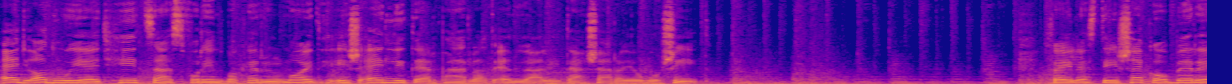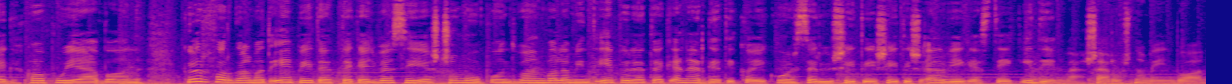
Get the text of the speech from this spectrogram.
Egy adójegy 700 forintba kerül majd, és egy liter párlat előállítására jogosít. Fejlesztések a Bereg kapujában. Körforgalmat építettek egy veszélyes csomópontban, valamint épületek energetikai korszerűsítését is elvégezték idén vásárosnaményban.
